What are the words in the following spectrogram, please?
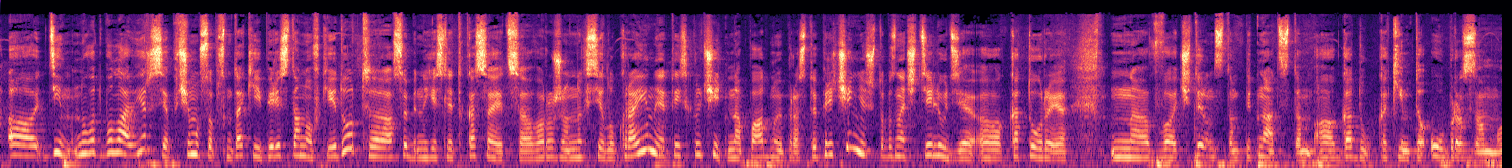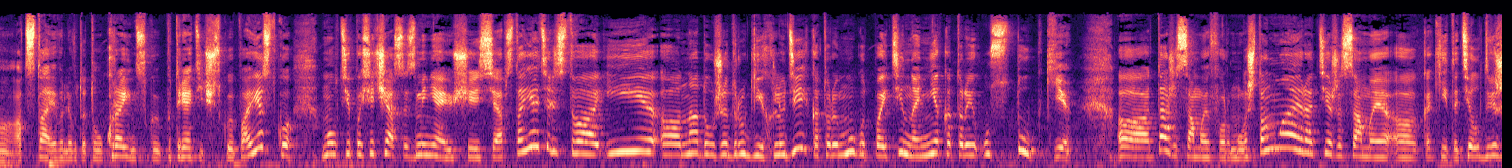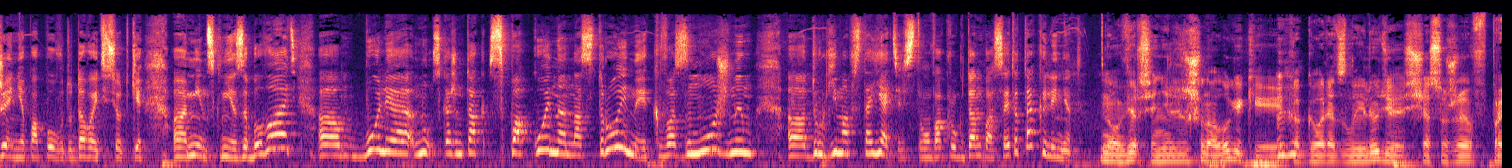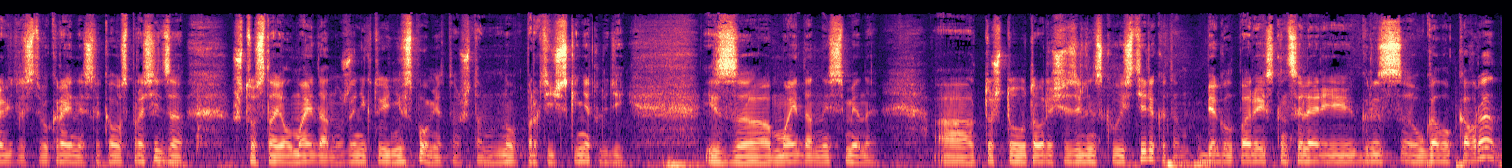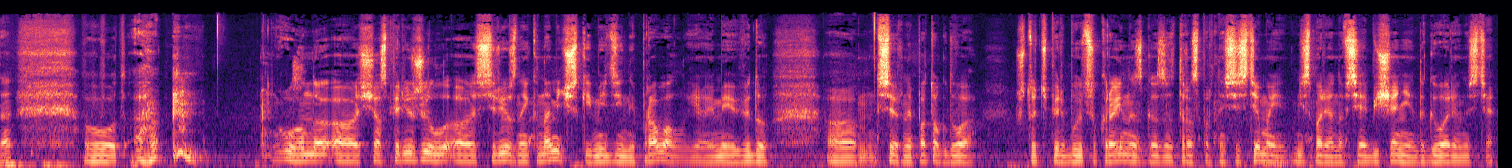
А, Дим, ну вот была версия, почему, собственно, такие перестановки идут, особенно если это касается вооруженных сил Украины, это исключительно по одной простой причине, чтобы, значит, те люди, э, которые в 2014-2015 э, году каким-то образом отстаивали вот эту украинскую патриотическую повестку, мол, типа сейчас изменяющиеся обстоятельства, и надо уже других людей, которые могут пойти на некоторые уступки. Э, та же самая формула Штанмайера, те же самые э, какие-то телодвижения по поводу давайте все-таки э, Минск не забывать, э, более, ну, скажем так, спокойно настроенные к возможным э, другим обстоятельствам вокруг Донбасса. Это так или нет? Ну, версия не лишена логики. Угу. Как говорят злые люди, сейчас уже в правительстве Украины, если кого спросить, за что стоял Майдан, уже никто и не вспомнит, потому что там ну, практически нет людей из майданной смены. А то, что у товарища Зеленского истерика, там, бегал по рейс-канцелярии, грыз уголок ковра, да, вот, он сейчас пережил э, серьезный экономический медийный провал, я имею в виду э, «Северный поток-2», что теперь будет с Украиной, с газотранспортной системой, несмотря на все обещания и договоренности.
